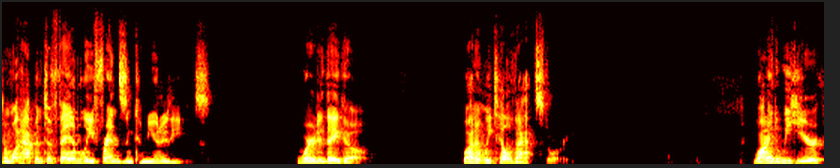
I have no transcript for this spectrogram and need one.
And what happened to family, friends, and communities? Where did they go? Why don't we tell that story? Why do we hear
